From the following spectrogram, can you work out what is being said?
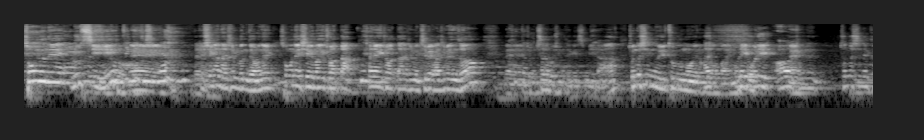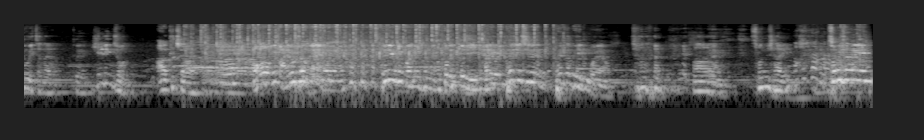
송은혜 네, 루시. 검색해 주시면 네. 또 시간 나신 분들 오늘 송은혜 씨 음악이 좋았다, 찬양이 좋았다 하시면 집에 가시면서 네, 좀 찾아보시면 되겠습니다. 존노 씨는 유튜브 뭐 이런 거 아, 많이 우리 보고. 우리 아 네. 저는 전도 씨는 그거 있잖아요. 그 힐링 존. 아 그쵸. 어, 오늘 많이 오셨네. 힐링 좀 많이 오셨네. 또, 또 얘기. 아니, 우리 태진 씨는 팬카페 이름 뭐예요? 저는 어, 네. 손샤이. 송사님,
